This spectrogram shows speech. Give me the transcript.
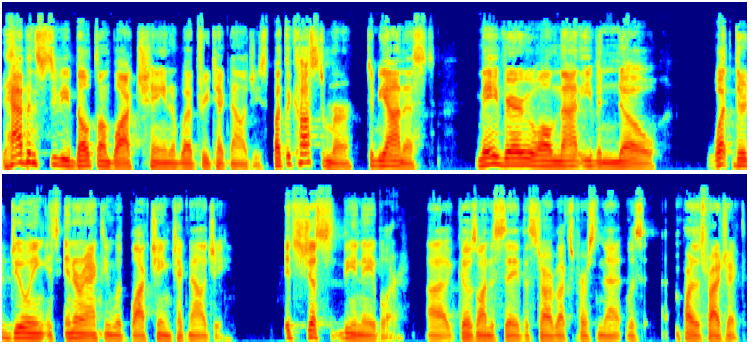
"It happens to be built on blockchain and Web three technologies, but the customer, to be honest, may very well not even know what they're doing is interacting with blockchain technology. It's just the enabler." Uh, goes on to say the Starbucks person that was part of this project.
